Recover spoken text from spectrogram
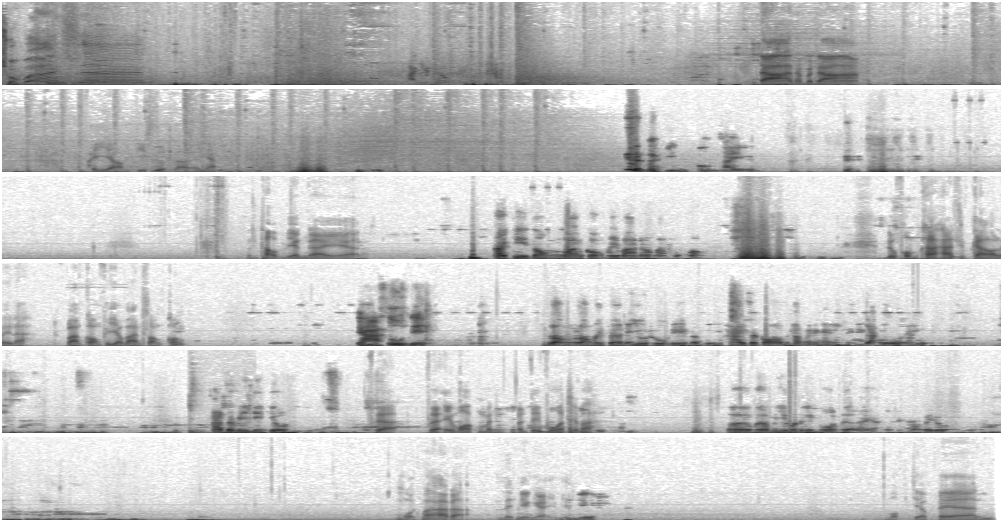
Pancho Banzan. d าธรรมดา พยายามที่สุดแล้วเนี่ยมากินข้องไทยกันมันทำยังไงอะอากีต้องวางกล่องพยาบาลไว้ปมาหกกล่อง ดูผมค่าห้าสิบเก้าเลยนะวางกล่องพยาบาลสองกล่อง อย่าหาสูตรดิ ลองลองไปเซิร์ชใน YouTube ดิแบบไฮสกอร์มันทำกันยังไง อยากรู้ไงอาจจะมีทริกอยู่เผื่อเผื่อไอ้วอล์กมันมันไปโพสต์ใช่ปะเออเผื่อมีคนอื่นโพสต์เผื่ออะไรอะลองไปดูโหดมากอะเล่นยังไงเนี่ย Japan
